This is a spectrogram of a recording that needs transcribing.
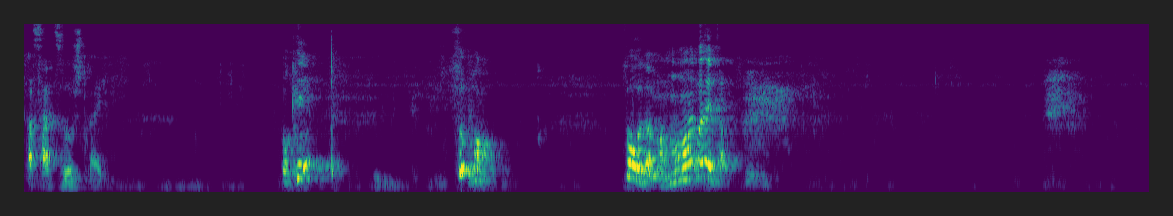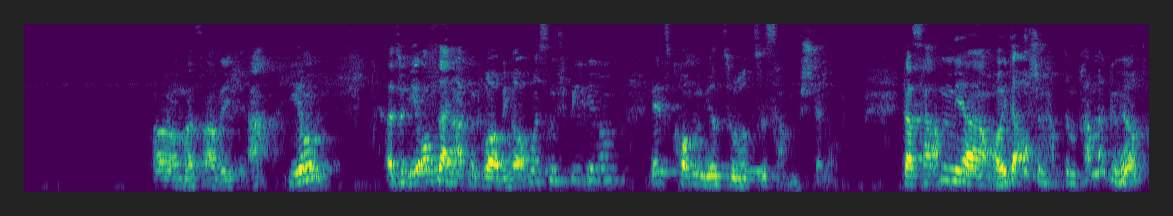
ersatzlos streichen. Okay? Super. So, dann machen wir mal weiter. Was habe ich? Ah, hier. Also die Offline-Agentur habe ich auch aus dem Spiel genommen. Jetzt kommen wir zur Zusammenstellung. Das haben wir heute auch schon, habt ihr ein paar Mal gehört.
